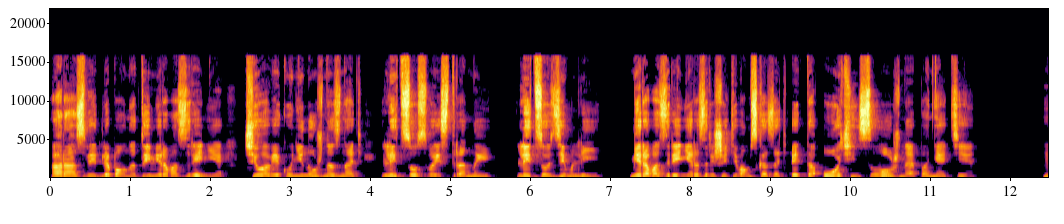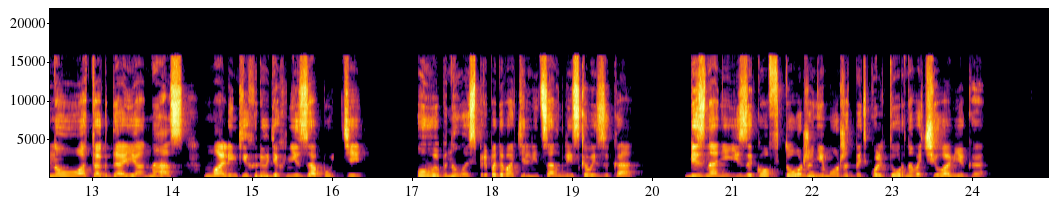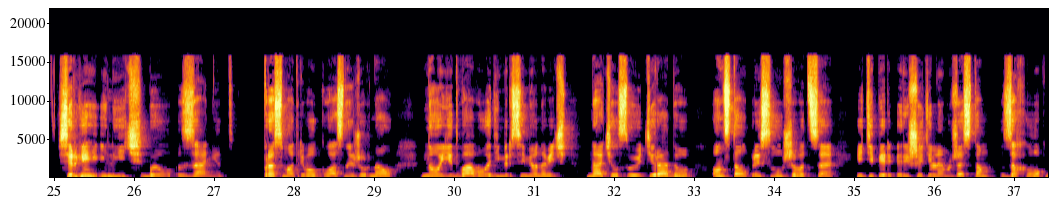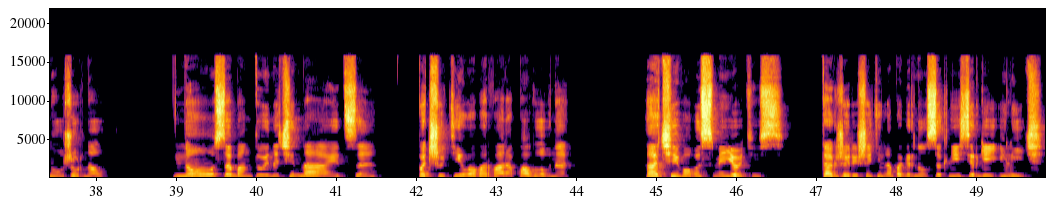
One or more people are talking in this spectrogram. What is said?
А разве для полноты мировоззрения человеку не нужно знать лицо своей страны, лицо Земли? Мировоззрение, разрешите вам сказать, это очень сложное понятие. Ну, а тогда и о нас, маленьких людях, не забудьте. Улыбнулась преподавательница английского языка. Без знания языков тоже не может быть культурного человека. Сергей Ильич был занят просматривал классный журнал, но едва Владимир Семенович начал свою тираду, он стал прислушиваться и теперь решительным жестом захлопнул журнал. «Ну, Сабантуй начинается», – подшутила Варвара Павловна. «А чего вы смеетесь?» Также решительно повернулся к ней Сергей Ильич.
